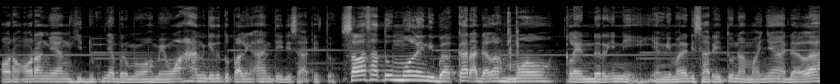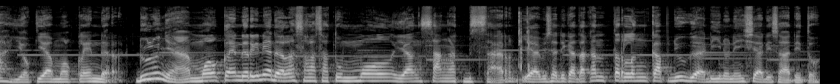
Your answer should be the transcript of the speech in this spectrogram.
orang-orang yang hidupnya bermewah-mewahan gitu tuh paling anti di saat itu. Salah satu mall yang dibakar adalah Mall Klender ini, yang di mana di saat itu namanya adalah Yogya Mall Klender. Dulunya Mall Klender ini adalah salah satu mall yang sangat besar, ya bisa dikatakan terlengkap juga di Indonesia di saat itu.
